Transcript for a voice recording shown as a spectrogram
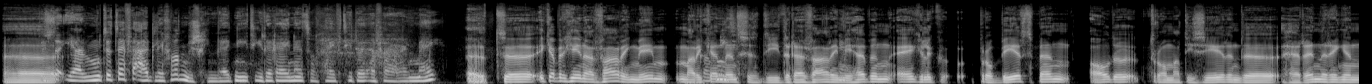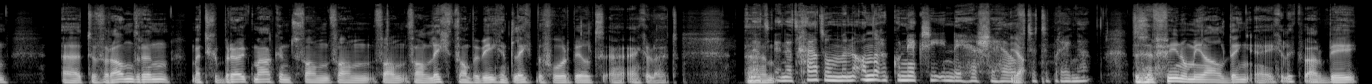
Dus ja, we moeten het even uitleggen, want misschien weet niet iedereen het of heeft hij er ervaring mee. Het, uh, ik heb er geen ervaring mee, maar ik, ken mensen die er ervaring mee hebben. Eigenlijk probeert men oude traumatiserende herinneringen uh, te veranderen met gebruikmakend van, van, van, van licht, van bewegend licht bijvoorbeeld en geluid. En het, ehm, en het, gaat om een andere connectie in de hersenhelften te brengen. Het is een fenomenaal ding eigenlijk, waarbij,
